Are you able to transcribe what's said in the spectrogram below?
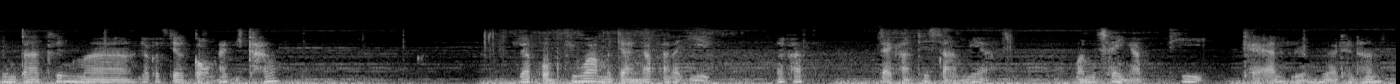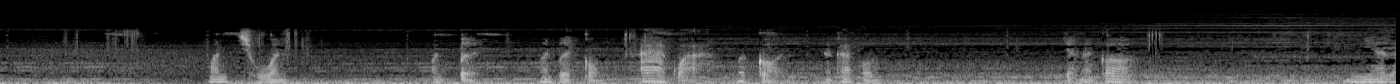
ลืมตาขึ้นมาแล้วก็เจอกล่องนั่นอีกครั้ง แล้วผมคิดว่ามันจะงับอะไรอีกนะครับ แต่ครั้งที่สามเนี่ย มันไม่ใช่งับที่แขนหรือมือเท่านั้น มันชวน มันเปิด มันเปิดกล่องอ้ากว่าเมื่อก่อนนะครับผม จากนั้นก็ มีอะไร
